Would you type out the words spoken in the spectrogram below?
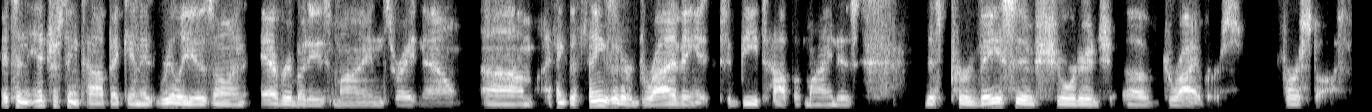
It's an interesting topic, and it really is on everybody's minds right now. Um, I think the things that are driving it to be top of mind is this pervasive shortage of drivers, first off.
